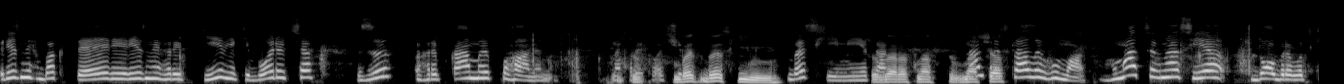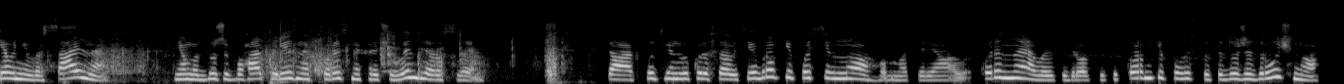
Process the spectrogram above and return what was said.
різних бактерій, різних грибків, які борються з грибками поганими, наприклад. щоб- Без, без хімії. без хімії. Що так. зараз нас Нам час прислали гумат. Гумат це в нас є добре, от таке універсальне. В ньому дуже багато різних корисних речовин для рослин. Так, тут він використовується і обробки посівного матеріалу, кореневої підробки, підкормки по листу. Це дуже зручно,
